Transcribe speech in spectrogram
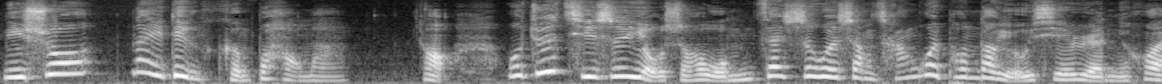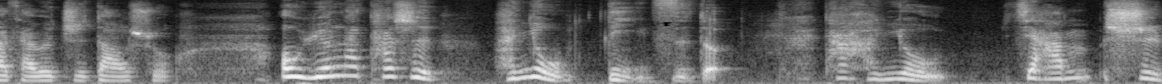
你说那一定很不好吗？好，我觉得其实有时候我们在社会上常会碰到有一些人，你后来才会知道说，哦，原来他是很有底子的。他很有家世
